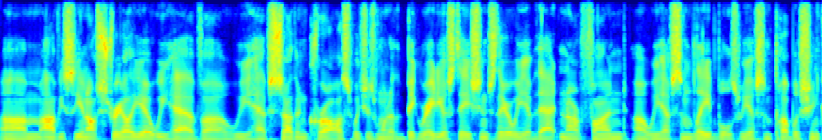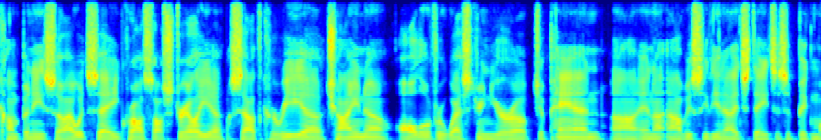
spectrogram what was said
um, obviously in Australia, we have uh, we have Southern Cross, which is one of the big radio stations there. We have that in our fund. Uh, we have some labels. We have some publishing companies. So I would say across Australia, South Korea, China, all over Western Europe, Japan, uh, and obviously the United States is a big market.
